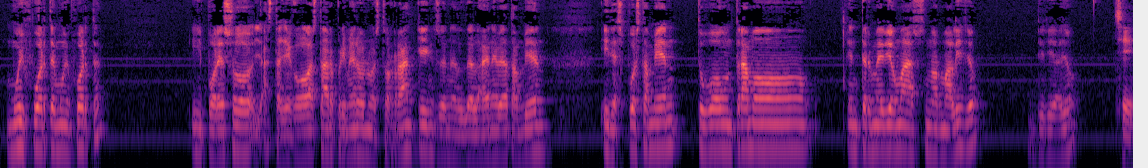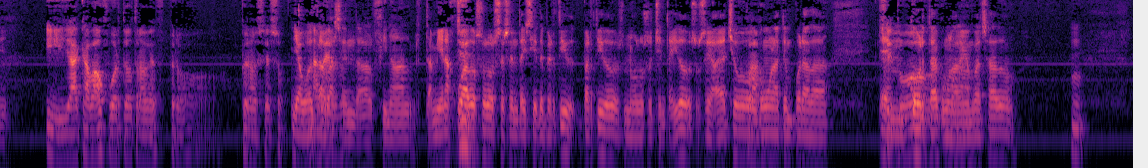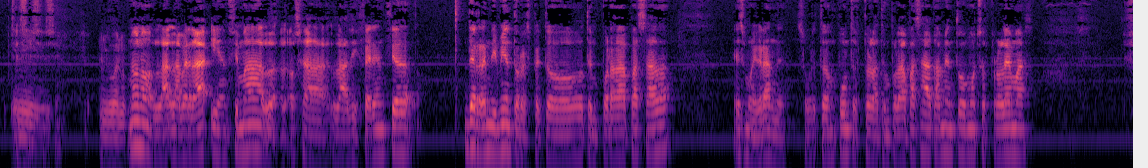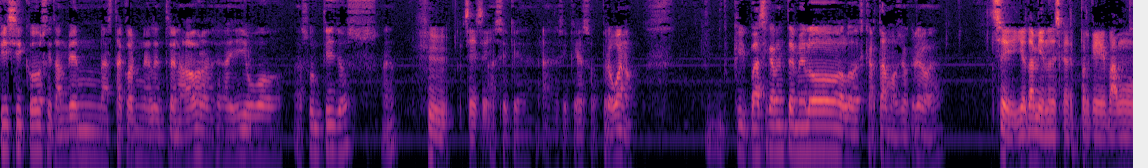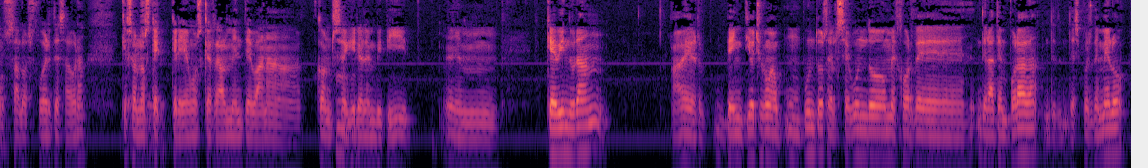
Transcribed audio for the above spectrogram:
muy fuerte, muy fuerte. Y por eso hasta llegó a estar primero en nuestros rankings, en el de la NBA también. Y después también tuvo un tramo intermedio más normalillo, diría yo. sí. Y ha acabado fuerte otra vez, pero, pero es eso. Y ha vuelto a, la senda al final. También ha jugado Sí. solo 67 perti- partidos, no los 82. O sea, ha hecho Claro. como una temporada Sí, tuvo- corta, como la del año pasado. Mm. Sí, sí, sí, sí. Y bueno, No, no, la, la verdad, y encima, o sea, la diferencia de rendimiento respecto a temporada pasada es muy grande, sobre todo en puntos, pero la temporada pasada también tuvo muchos problemas físicos y también hasta con el entrenador, ahí hubo asuntillos, ¿eh? sí, sí. así que así que eso, pero bueno, que básicamente me lo, lo descartamos, yo creo, ¿eh? Sí, yo también lo descarto porque vamos a los fuertes ahora, que son los que creemos que realmente van a conseguir el MVP. Em, Kevin Durant, a ver, 28,1 puntos, el segundo mejor de, de la temporada, de- después de Melo.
